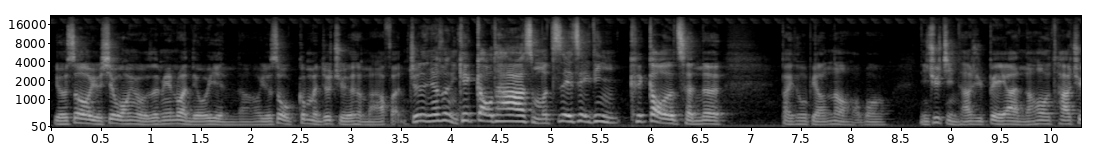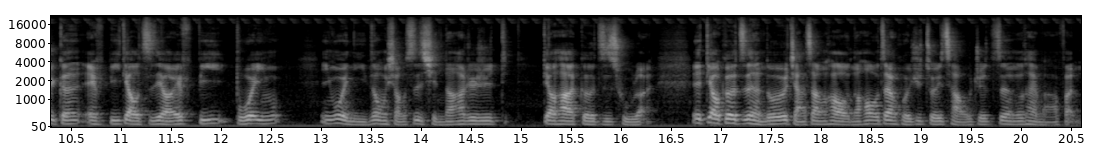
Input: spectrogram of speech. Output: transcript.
有时候有些网友这边乱留言，然后有时候我根本就觉得很麻烦，就是人家说你可以告他什么之类，这一定可以告得成的，拜托不要闹好不好？你去警察局备案，然后他去跟 FB 调资料，FB 不会因因为你这种小事情，然后他就去调他的个资出来，因为调个资很多有假账号，然后再回去追查，我觉得这样都太麻烦了。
